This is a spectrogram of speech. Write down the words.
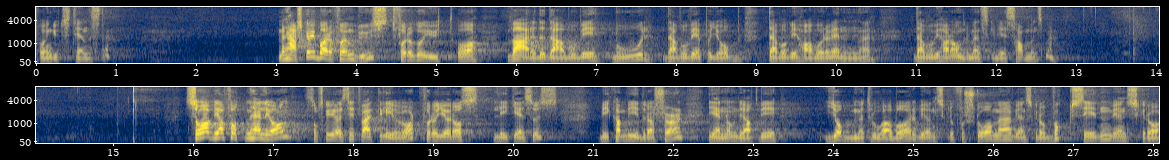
på en gudstjeneste. Men her skal vi bare få en boost for å gå ut og være det der hvor vi bor, der hvor vi er på jobb, der hvor vi har våre venner, der hvor vi har andre mennesker vi er sammen med. Så vi har fått Den hellige ånd, som skal gjøre sitt verk i livet vårt for å gjøre oss lik Jesus. Vi kan bidra sjøl gjennom det at vi jobbe med troa vår, vi ønsker å forstå mer, vi ønsker å vokse i den, vi ønsker å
